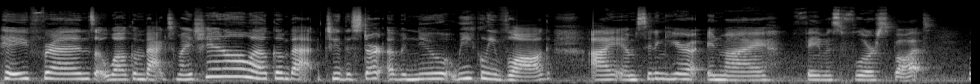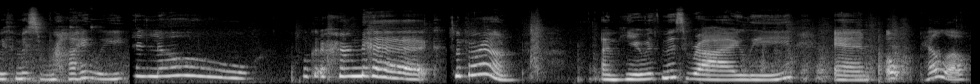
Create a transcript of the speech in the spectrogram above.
Hey friends, welcome back to my channel. Welcome back to the start of a new weekly vlog. I am sitting here in my famous floor spot with Miss Riley. Hello! Look at her neck. Flip around. I'm here with Miss Riley and oh, hello.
